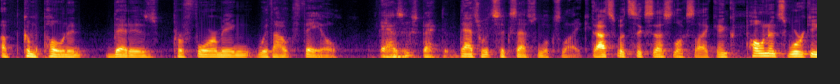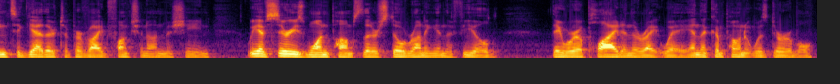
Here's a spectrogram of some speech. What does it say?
a component that is performing without fail as mm-hmm. expected. That's what success looks like. That's what success looks like, and components working together to provide function on machine. We have Series 1 pumps that are still running in the field. They were applied in the right way, and the component was durable.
